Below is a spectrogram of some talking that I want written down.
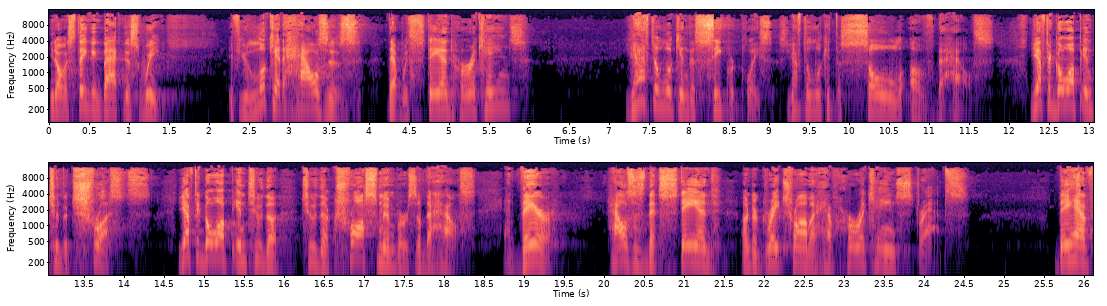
You know, I was thinking back this week. If you look at houses that withstand hurricanes, you have to look in the secret places. You have to look at the soul of the house. You have to go up into the trusts. You have to go up into the to the cross members of the house. And there, houses that stand under great trauma have hurricane straps. They have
